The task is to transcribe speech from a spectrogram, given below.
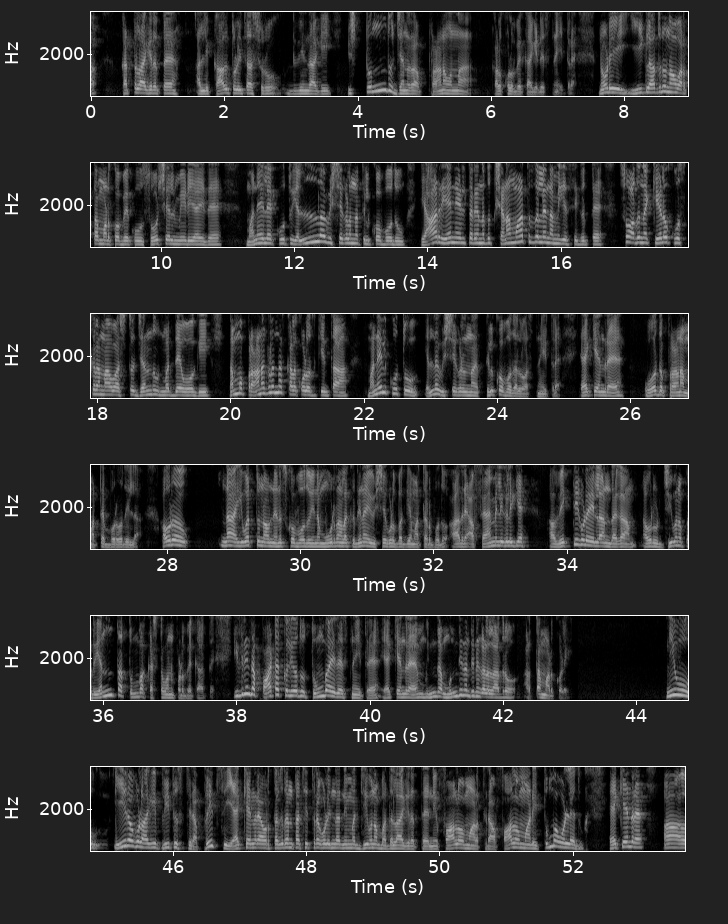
ಕತ್ತಲಾಗಿರುತ್ತೆ. ಅಲ್ಲಿ ಕಾಲು ತುಳಿತ ಶುರುದಿಂದಾಗಿ ಇಷ್ಟೊಂದು ಜನರ ಪ್ರಾಣವನ್ನು ಕಳ್ಕೊಳ್ಬೇಕಾಗಿದೆ, ಸ್ನೇಹಿತರೆ. ನೋಡಿ, ಈಗಲಾದರೂ ನಾವು ಅರ್ಥ ಮಾಡ್ಕೋಬೇಕು ಸೋಷಿಯಲ್ ಮೀಡಿಯಾ ಇದೆ, ಮನೆಯಲ್ಲೇ ಕೂತು ಎಲ್ಲ ವಿಷಯಗಳನ್ನು ತಿಳ್ಕೊಬೋದು, ಯಾರು ಏನು ಹೇಳ್ತಾರೆ ಅನ್ನೋದು ಕ್ಷಣ ಮಾತ್ರದಲ್ಲೇ ನಮಗೆ ಸಿಗುತ್ತೆ. ಸೊ ಅದನ್ನು ಕೇಳೋಕ್ಕೋಸ್ಕರ ನಾವು ಅಷ್ಟು ಜನದ ಮಧ್ಯೆ ಹೋಗಿ, ನಮ್ಮ ಪ್ರಾಣಗಳನ್ನು ಕಳ್ಕೊಳ್ಳೋದಕ್ಕಿಂತ ಮನೇಲಿ ಕೂತು ಎಲ್ಲ ವಿಷಯಗಳನ್ನ ತಿಳ್ಕೊಬೋದಲ್ವ, ಸ್ನೇಹಿತರೆ? ಯಾಕೆಂದರೆ ಹೋದ ಪ್ರಾಣ ಮತ್ತೆ ಬರೋದಿಲ್ಲ. ಅವರು ನಾ ಇವತ್ತು ನಾವು ನೆನೆಸ್ಕೋಬೋದು, ಇನ್ನು ಮೂರ್ನಾಲ್ಕು ದಿನ ಈ ವಿಷಯಗಳ ಬಗ್ಗೆ ಮಾತಾಡ್ಬೋದು. ಆದರೆ ಆ ಫ್ಯಾಮಿಲಿಗಳಿಗೆ, ಆ ವ್ಯಕ್ತಿಗಳೇ ಇಲ್ಲ ಅಂದಾಗ ಅವರು ಜೀವನ ಪರ್ಯಂತ ತುಂಬ ಕಷ್ಟವನ್ನು ಪಡಬೇಕಾಗತ್ತೆ. ಇದರಿಂದ ಪಾಠ ಕಲಿಯೋದು ತುಂಬ ಇದೆ ಸ್ನೇಹಿತರೆ. ಯಾಕೆಂದರೆ ಇಂದ ಮುಂದಿನ ದಿನಗಳಲ್ಲಾದರೂ ಅರ್ಥ ಮಾಡ್ಕೊಳ್ಳಿ. ನೀವು ಹೀರೋಗಳಾಗಿ ಪ್ರೀತಿಸ್ತೀರ? ಪ್ರೀತಿಸಿ. ಯಾಕೆಂದರೆ ಅವ್ರು ತೆಗೆದಂಥ ಚಿತ್ರಗಳಿಂದ ನಿಮ್ಮ ಜೀವನ ಬದಲಾಗಿರುತ್ತೆ. ನೀವು ಫಾಲೋ ಮಾಡ್ತೀರಾ? ಫಾಲೋ ಮಾಡಿ ತುಂಬ ಒಳ್ಳೆಯದು ಯಾಕೆಂದರೆ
